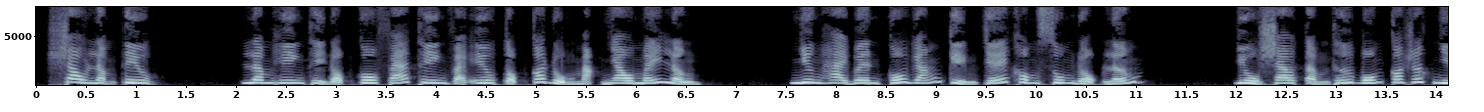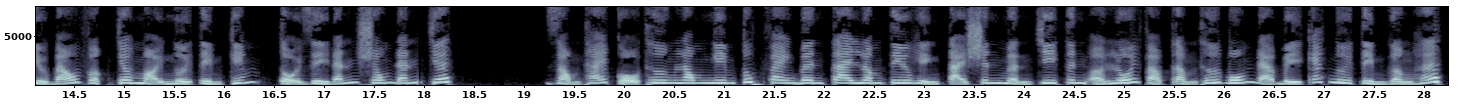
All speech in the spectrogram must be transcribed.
sau Lâm tiêu, Lâm Hiên thì độc cô phá thiên và yêu tộc có đụng mặt nhau mấy lần. Nhưng hai bên cố gắng kiềm chế không xung đột lớn. Dù sao tầm thứ 4 có rất nhiều báo vật cho mọi người tìm kiếm, tội gì đánh sống đánh chết. Giọng thái cổ thương long nghiêm túc vang bên tai lâm tiêu hiện tại sinh mệnh chi tinh ở lối vào tầm thứ 4 đã bị các ngươi tìm gần hết.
